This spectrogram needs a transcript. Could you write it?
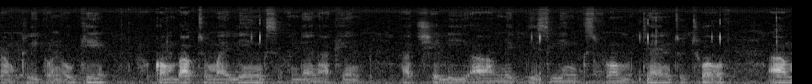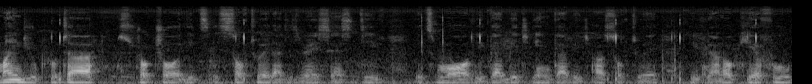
I'm click on OK. I'll come back to my links and then I can actually uh, make these links from 10 to 12 uh, mind you Pruta structure it's a software that is very sensitive. It's more of a garbage in garbage out software. If you are not careful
